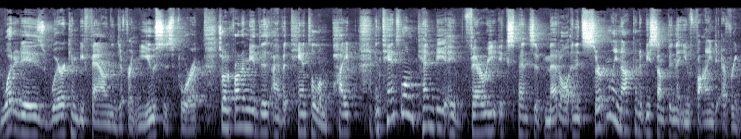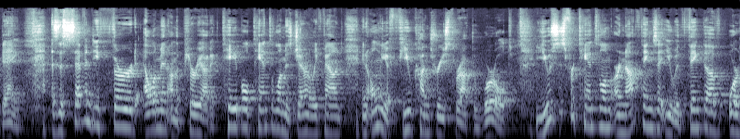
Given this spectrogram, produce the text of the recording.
what it is, where it can be found, and different uses for it. So in front of me I have a tantalum pipe, and tantalum can be a very expensive metal, and it's certainly not going to be something that you find every day. As the 73rd element on the periodic table, tantalum is generally found in only a few countries throughout the world. Uses for tantalum are not things that you would think of or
